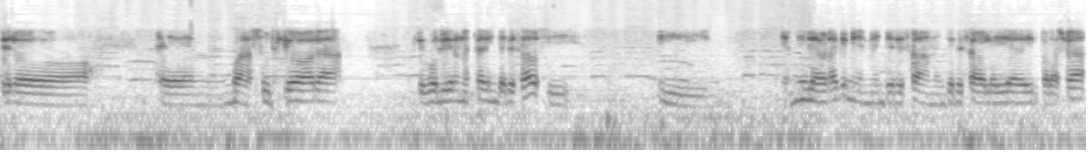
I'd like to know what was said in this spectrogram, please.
Pero eh, bueno surgió ahora que volvieron a estar interesados y, y, a mí la verdad que me, interesaba me interesaba la idea de ir para allá.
